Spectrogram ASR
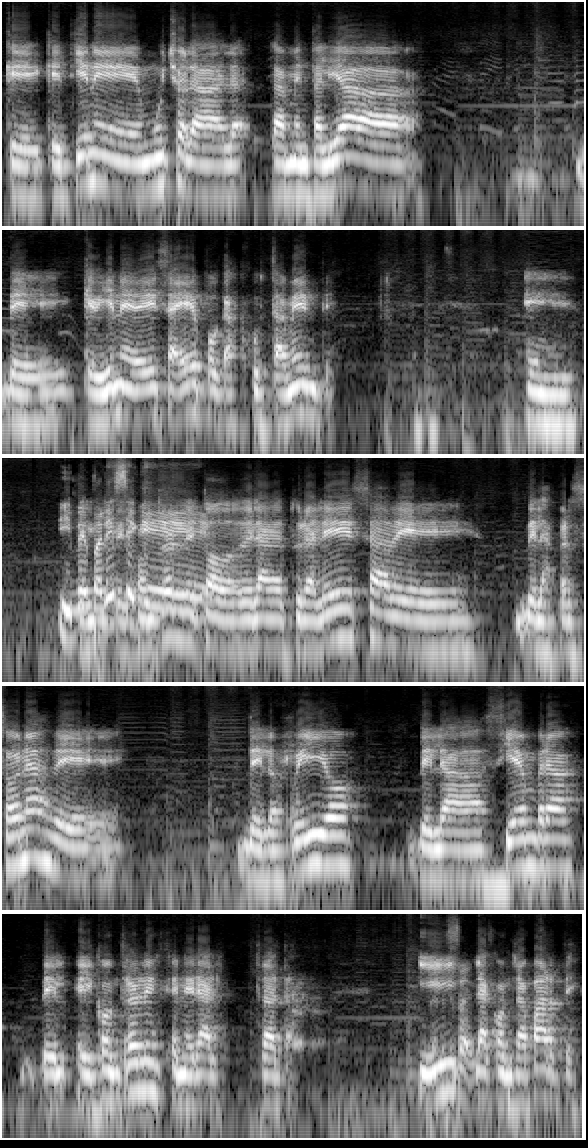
que, tiene mucho la, la, mentalidad de, que viene de esa época justamente. Eh, y me parece el control de todo, de la naturaleza, de, de las personas, de, de los ríos, de la siembra, del el control en general, trata. Y la contraparte.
